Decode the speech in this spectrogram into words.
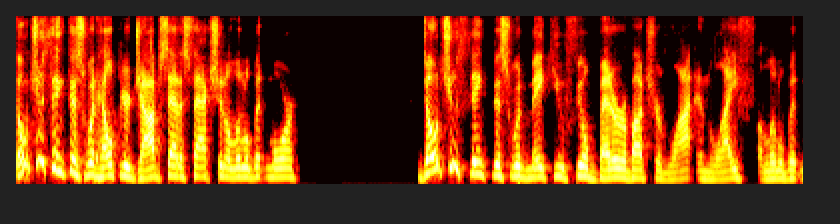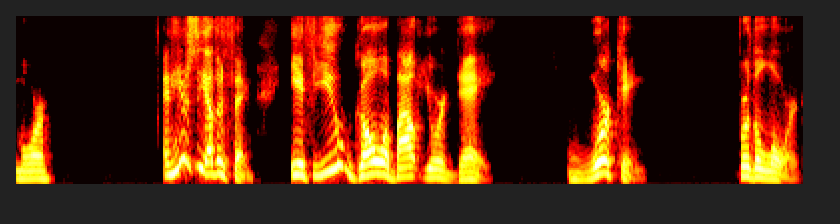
Don't you think this would help your job satisfaction a little bit more? Don't you think this would make you feel better about your lot in life a little bit more? And here's the other thing if you go about your day working for the Lord,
